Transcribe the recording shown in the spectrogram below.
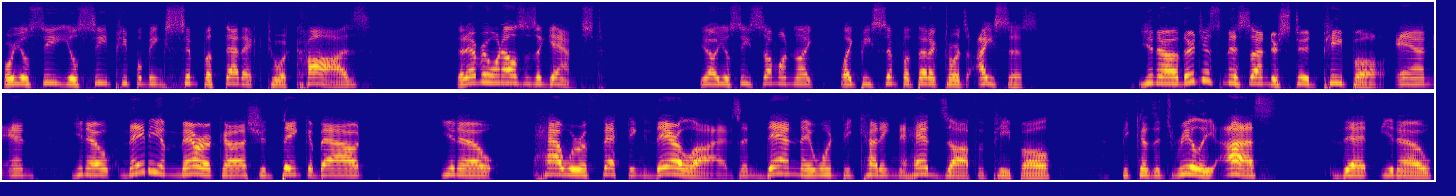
Or you'll see you'll see people being sympathetic to a cause that everyone else is against. You know, you'll see someone like like be sympathetic towards ISIS. You know, they're just misunderstood people and and you know, maybe America should think about you know, how we're affecting their lives. And then they wouldn't be cutting the heads off of people because it's really us that, you know,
